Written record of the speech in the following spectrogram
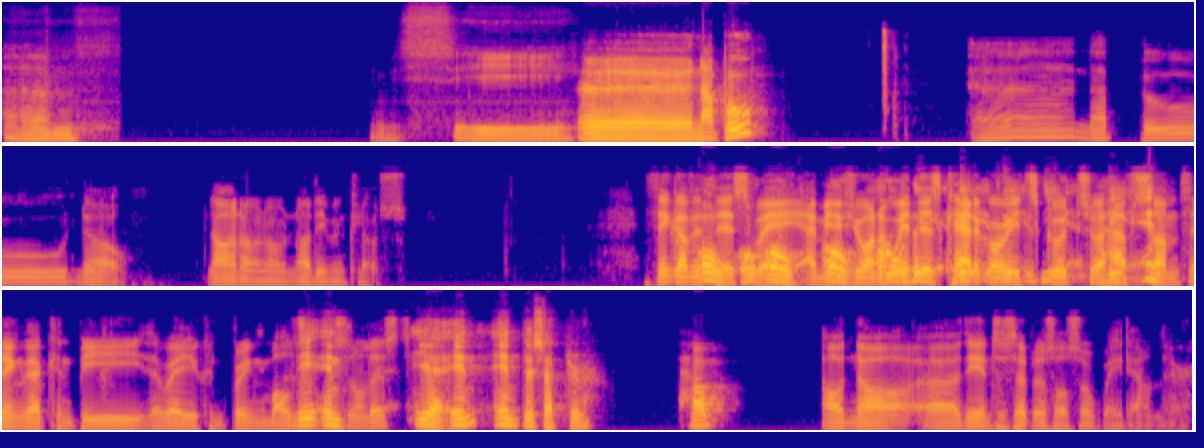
Um, let me see. Uh, Naboo. Uh, Naboo, no. No, no, no, not even close. Think of it Oh, this oh, way. oh, I mean, if you oh, want to oh, win the- this category, the- it's the- good to have in- something that can be where you can bring multiples in- on the list. Yeah, in, Interceptor. How Oh no, uh, the interceptor is also way down there.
